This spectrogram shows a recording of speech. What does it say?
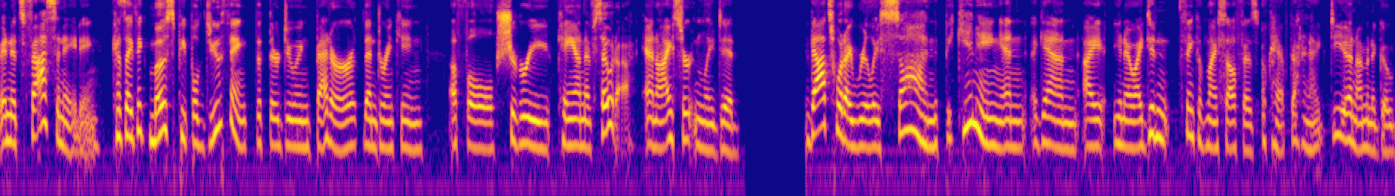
And it's fascinating because I think most people do think that they're doing better than drinking a full sugary can of soda. And I certainly did that's what I really saw in the beginning. And again, I, you know, I didn't think of myself as, okay, I've got an idea and I'm going to go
